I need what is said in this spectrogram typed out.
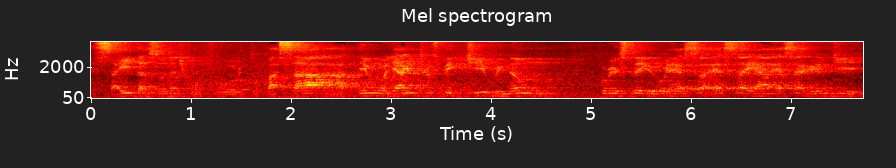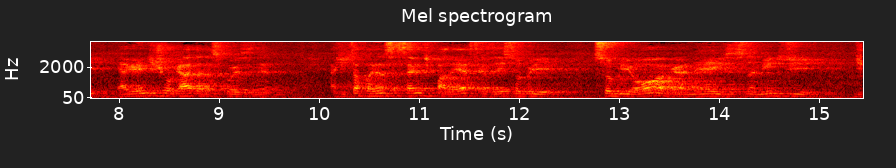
É, sair da zona de conforto, passar a ter um olhar introspectivo e não por exterior, essa, essa, é, a, essa é, a grande, é a grande jogada das coisas, né? A gente está fazendo essa série de palestras aí sobre, sobre yoga, né? E os ensinamentos de, de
